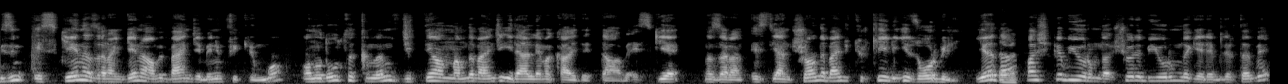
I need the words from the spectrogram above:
bizim eskiye nazaran gene abi bence benim fikrim bu. Anadolu takımlarımız ciddi anlamda bence ilerleme kaydetti abi. Eskiye nazaran eski yani şu anda bence Türkiye Ligi zor bir lig. Ya da Evet. başka bir yorumda şöyle bir yorum da gelebilir tabii.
